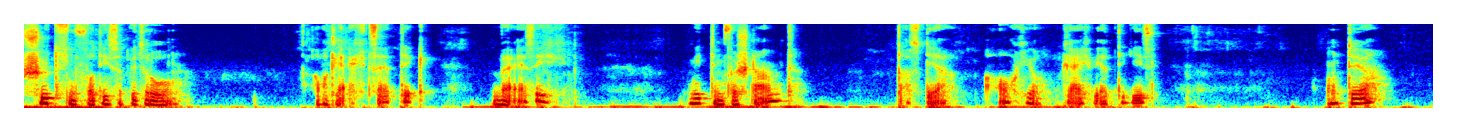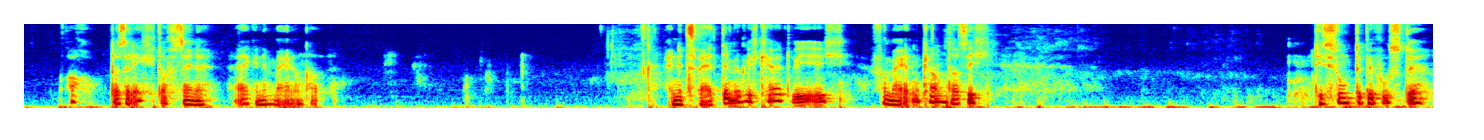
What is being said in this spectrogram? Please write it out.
schützen vor dieser Bedrohung. Aber gleichzeitig weiß ich mit dem Verstand, dass der auch ja gleichwertig ist und der auch das Recht auf seine eigene Meinung hat. Eine zweite Möglichkeit, wie ich vermeiden kann, dass ich dieses unterbewusste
